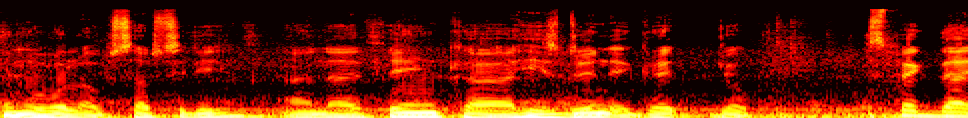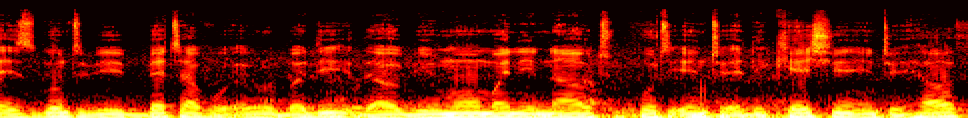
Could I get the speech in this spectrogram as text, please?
removal of subsidy, and I think uh, he's doing a great job. I expect that it's going to be better for everybody. There will be more money now to put into education, into health,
